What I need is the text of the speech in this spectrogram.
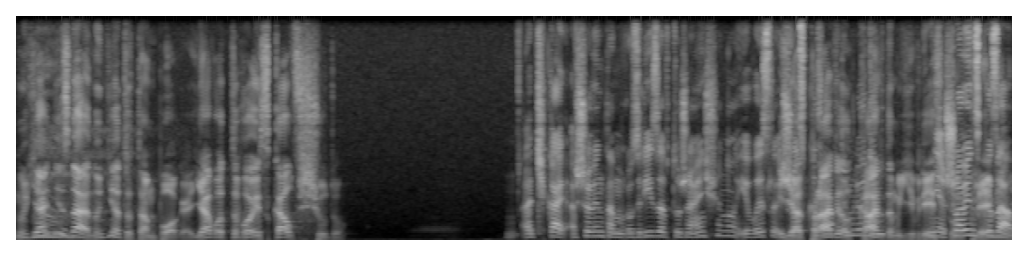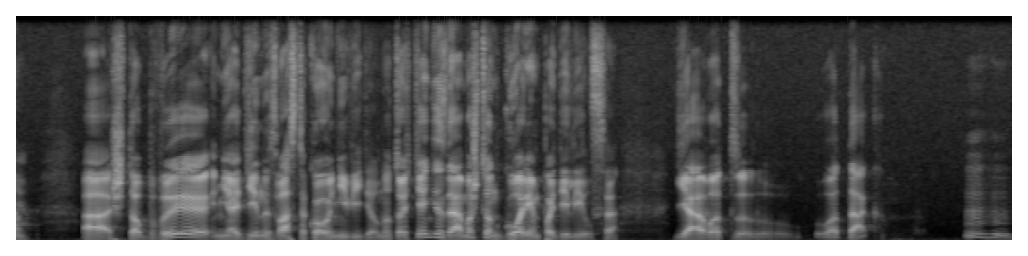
Ну, я mm. не знаю, ну нету там Бога. Я вот его искал всюду. А чекай, а що він там розрізав ту женщину і вислав? І відправив кожному єврейському Ні, що він племени, сказав? а, чтобы вы ни один из вас такого не видел. Ну, то есть, я не знаю, может, он горем поделился. Я вот, э, вот так. Угу.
